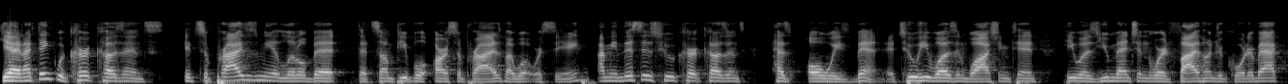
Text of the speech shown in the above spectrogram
Yeah, and I think with Kirk Cousins, it surprises me a little bit that some people are surprised by what we're seeing. I mean, this is who Kirk Cousins has always been. It's who he was in Washington. He was, you mentioned the word 500 quarterback.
